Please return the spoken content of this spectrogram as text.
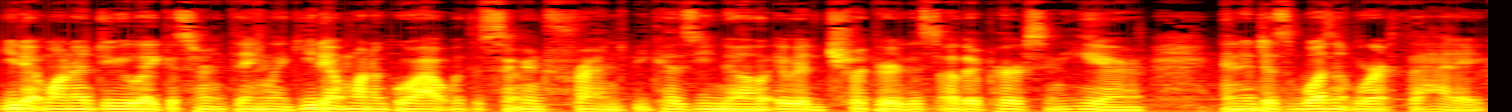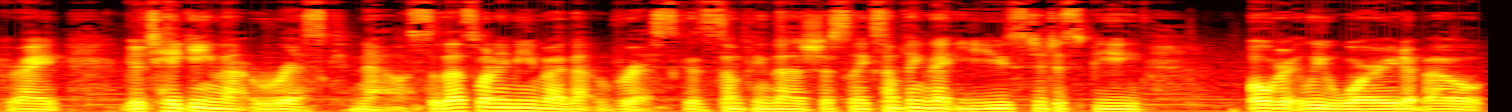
you didn't want to do like a certain thing, like you didn't want to go out with a certain friend because you know it would trigger this other person here and it just wasn't worth the headache, right? You're taking that risk now. So that's what I mean by that risk is something that's just like something that you used to just be overtly worried about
